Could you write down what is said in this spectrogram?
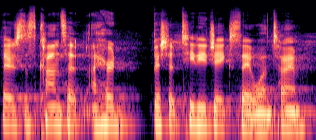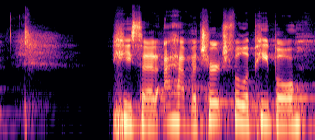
There's this concept, I heard Bishop T.D. Jakes say one time. He said, I have a church full of people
